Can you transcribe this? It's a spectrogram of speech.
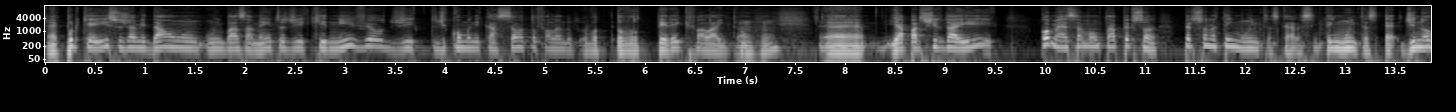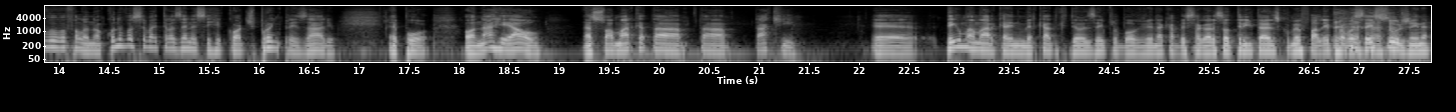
É, porque isso já me dá um, um embasamento de que nível de, de comunicação eu estou falando, eu, vou, eu vou terei que falar, então. Uhum. É, e a partir daí, começa a montar persona. Persona tem muitas, cara, assim, tem muitas. É, de novo eu vou falando, ó, quando você vai trazendo esse recorte pro empresário, é, pô, ó, na real, a sua marca tá, tá, tá aqui. É, tem uma marca aí no mercado que tem um exemplo bom, me vem na cabeça agora, são 30 anos, como eu falei para vocês, surgem, né?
